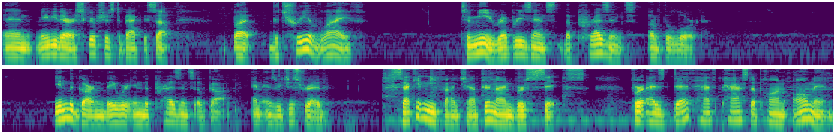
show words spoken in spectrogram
and maybe there are scriptures to back this up. But the tree of life, to me, represents the presence of the Lord. In the garden, they were in the presence of God. And as we just read, 2 Nephi chapter 9, verse 6 For as death hath passed upon all men,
